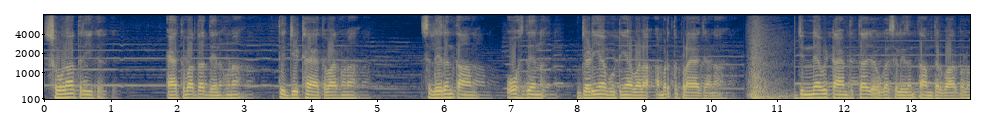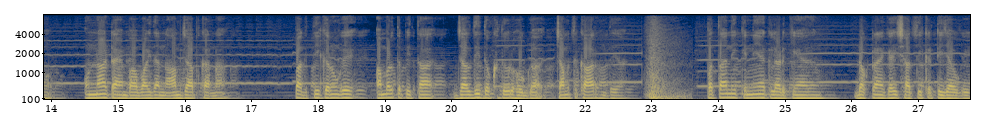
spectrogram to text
16 ਤਰੀਕ ਐਤਵਾਰ ਦਾ ਦਿਨ ਹੋਣਾ ਤੇ ਜੇਠਾ ਐਤਵਾਰ ਹੋਣਾ। ਸਲੇਰਨ ਧਾਮ ਉਸ ਦਿਨ ਜੜੀਆਂ ਬੂਟੀਆਂ ਵਾਲਾ ਅੰਮ੍ਰਿਤ ਪਿਲਾਇਆ ਜਾਣਾ। ਜਿੰਨਾ ਵੀ ਟਾਈਮ ਦਿੱਤਾ ਜਾਊਗਾ ਸਲੇਰਨ ਧਾਮ ਦਰਬਾਰ ਵੱਲੋਂ ਉਨਾ ਟਾਈਮ ਬਾਬਾ ਜੀ ਦਾ ਨਾਮ ਜਾਪ ਕਰਨਾ। ਭਗਤੀ ਕਰੋਗੇ, ਅੰਮ੍ਰਿਤ ਪੀਤਾ ਜਲਦੀ ਦੁੱਖ ਦੂਰ ਹੋਊਗਾ, ਚਮਤਕਾਰ ਹੁੰਦੇ ਆ। ਪਤਾ ਨਹੀਂ ਕਿੰਨੀਆਂ ਕੁ ਲੜਕੀਆਂ, ਡਾਕਟਰਾਂ ਨੇ ਕਹੀ ਛਾਤੀ ਕੱਟੀ ਜਾਊਗੀ,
